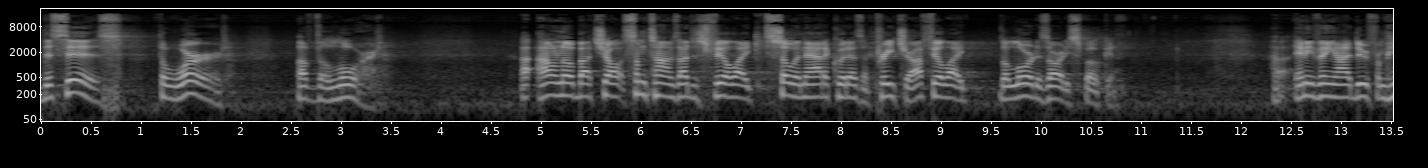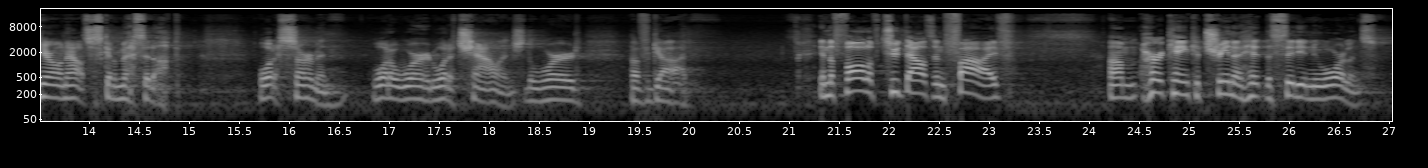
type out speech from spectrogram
This is the word of the Lord. I, don't know about y'all. Sometimes I just feel like so inadequate as a preacher. I feel like the Lord has already spoken. Uh, anything I do from here on out is just going to mess it up. What a sermon. What a word. What a challenge. The word of God. In the fall of 2005, um, Hurricane Katrina hit the city of New Orleans.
